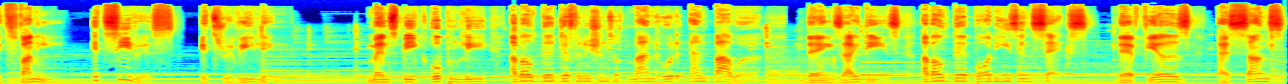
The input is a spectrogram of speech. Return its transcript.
It's funny, it's serious, it's revealing. Men speak openly about their definitions of manhood and power, their anxieties about their bodies and sex, their fears as sons,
